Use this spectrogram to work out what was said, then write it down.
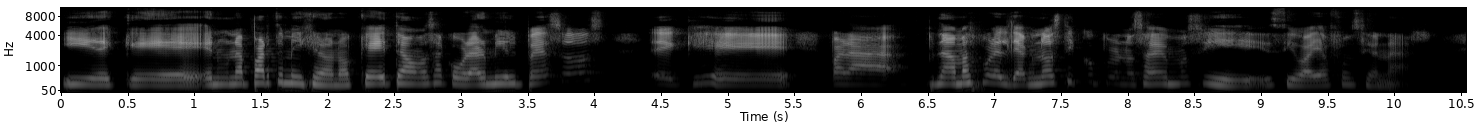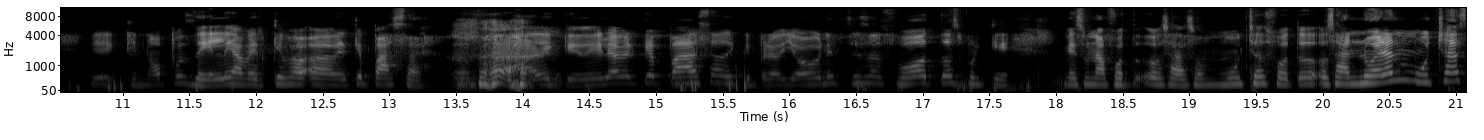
Y de que en una parte me dijeron, ok, te vamos a cobrar mil pesos, eh, que para, nada más por el diagnóstico, pero no sabemos si, si vaya a funcionar. Y de que no, pues dele a ver qué va, a ver qué pasa. O sea, de que dele a ver qué pasa, de que pero yo necesito esas fotos porque es una foto, o sea, son muchas fotos, o sea, no eran muchas,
